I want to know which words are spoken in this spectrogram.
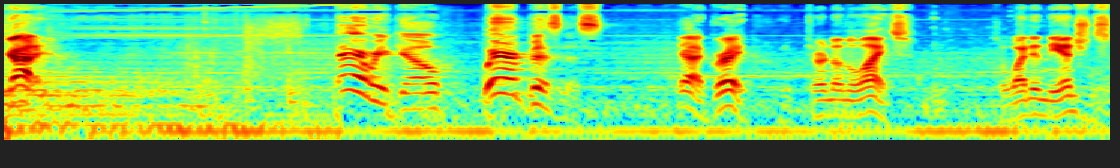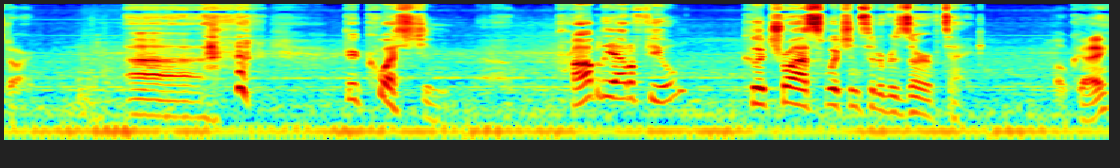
Got it. There we go. We're in business. Yeah, great. We turned on the lights. So why didn't the engine start? Uh, good question. Uh, probably out of fuel. Could try switching to the reserve tank. Okay.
